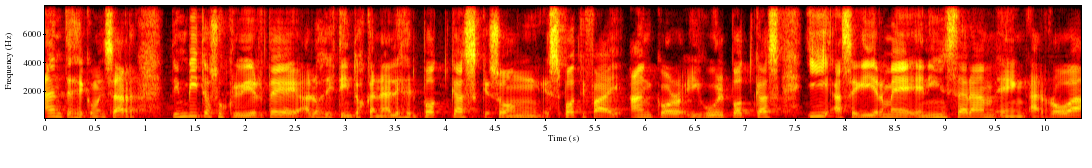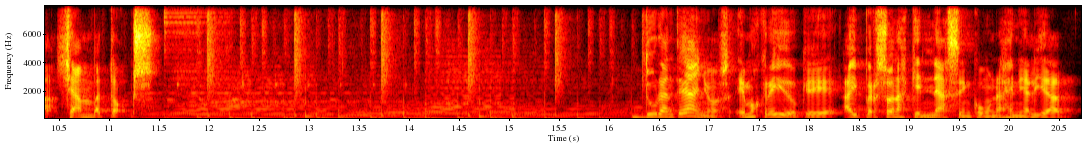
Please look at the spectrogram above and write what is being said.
Antes de comenzar, te invito a suscribirte a los distintos canales del podcast que son Spotify, Anchor y Google Podcast y a seguirme en Instagram en arroba chambatox. Durante años hemos creído que hay personas que nacen con una genialidad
